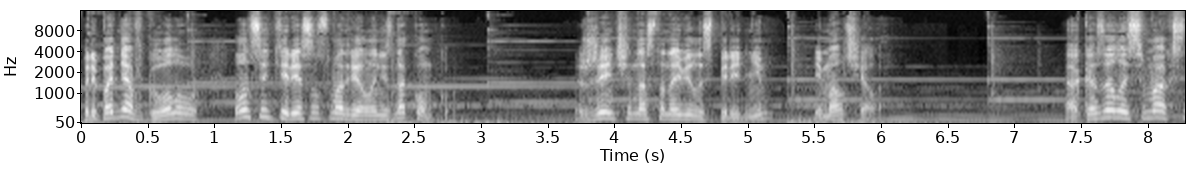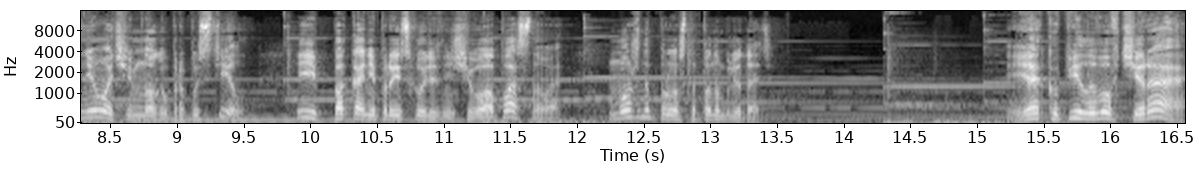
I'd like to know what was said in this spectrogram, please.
Приподняв голову, он с интересом смотрел на незнакомку. Женщина остановилась перед ним и молчала. Оказалось, Макс не очень много пропустил, и пока не происходит ничего опасного, можно просто понаблюдать. «Я купил его вчера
